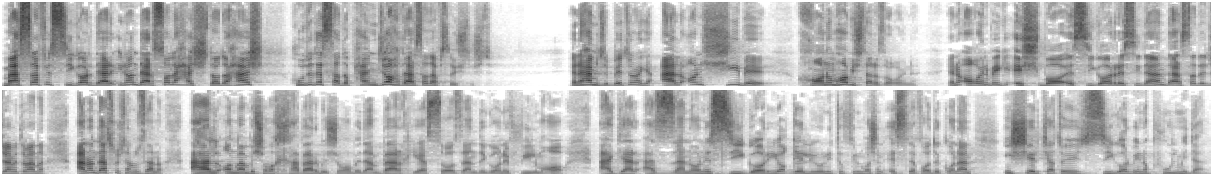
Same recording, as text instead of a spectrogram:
مصرف سیگار در ایران در سال 88 حدود 150 درصد افزایش داشته. یعنی همینجا بهتون اگه الان شیب خانم ها بیشتر از آقایونه. یعنی آقایون به یک اشباع سیگار رسیدن درصد جمعیت مردم. الان دست گذاشتن رو زنا. الان من به شما خبر به شما بدم. برخی از سازندگان فیلم ها اگر از زنان سیگاری یا قلیونی تو فیلماشون استفاده کنن این شرکت های سیگار به اینا پول میدن.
